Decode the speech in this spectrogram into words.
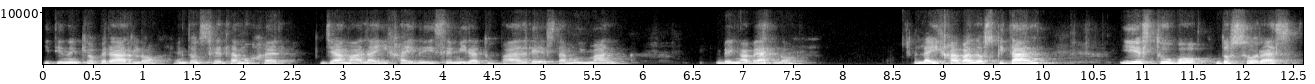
y tienen que operarlo. Entonces la mujer llama a la hija y le dice, mira, tu padre está muy mal, ven a verlo. La hija va al hospital y estuvo dos horas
